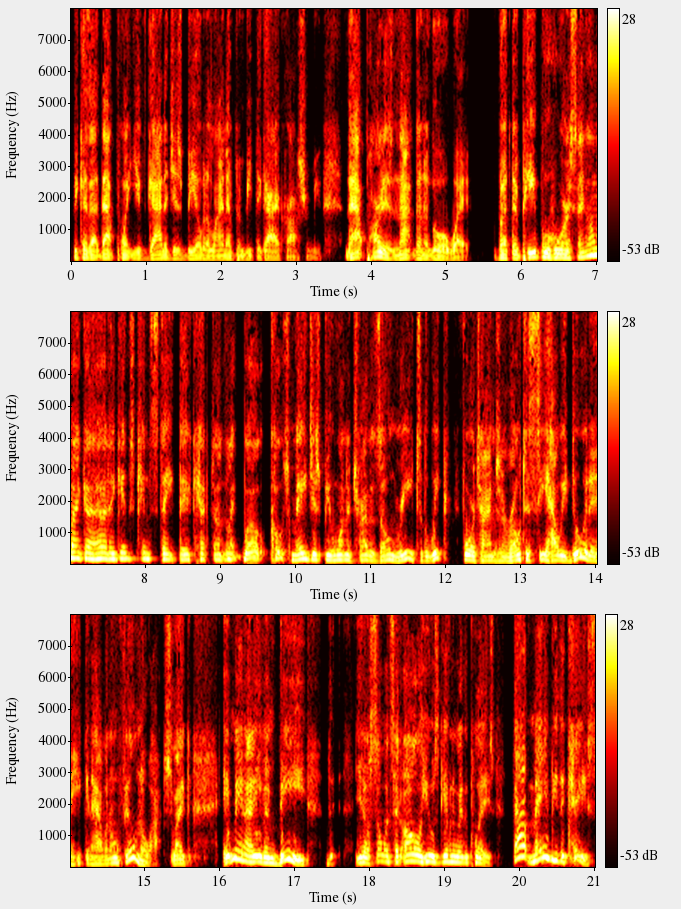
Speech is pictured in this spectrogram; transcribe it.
because at that point you've got to just be able to line up and beat the guy across from you. That part is not going to go away but the people who are saying, "Oh my God," against Kent State, they kept on like, well, Coach may just be wanting to try the zone read to the week four times in a row to see how we do it, and he can have it on film to watch. Like, it may not even be, you know, someone said, "Oh, he was giving away the plays." That may be the case,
